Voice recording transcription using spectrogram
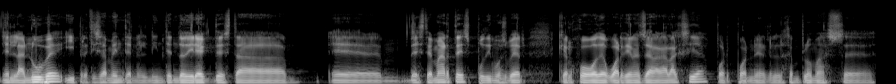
en la nube y precisamente en el Nintendo Direct de esta eh, de este martes pudimos ver que el juego de Guardianes de la Galaxia, por poner el ejemplo más eh,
